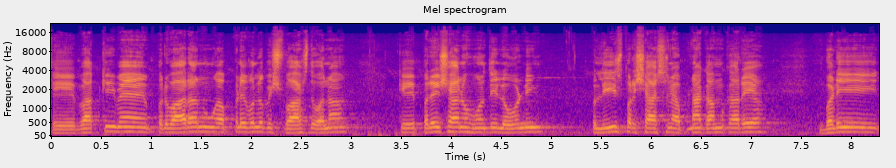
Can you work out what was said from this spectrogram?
ਤੇ ਬਾਕੀ ਮੈਂ ਪਰਿਵਾਰਾਂ ਨੂੰ ਆਪਣੇ ਵੱਲੋਂ ਵਿਸ਼ਵਾਸ ਦਿਵਾਉਣਾ ਕਿ ਪਰੇਸ਼ਾਨ ਹੋਣ ਦੀ ਲੋੜ ਨਹੀਂ। ਪੁਲਿਸ ਪ੍ਰਸ਼ਾਸਨ ਆਪਣਾ ਕੰਮ ਕਰ ਰਿਹਾ। ਬੜੀ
